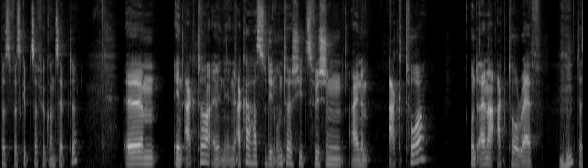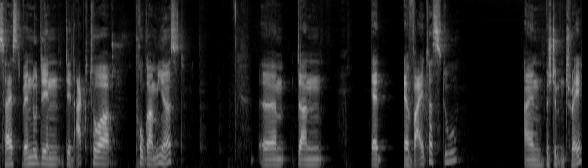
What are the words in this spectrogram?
Was, was gibt es da für Konzepte? Ähm, in, Actor, in, in Acker hast du den Unterschied zwischen einem Aktor und einer Aktor-Ref. Das heißt, wenn du den, den Aktor programmierst, ähm, dann er, erweiterst du einen bestimmten Trade.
